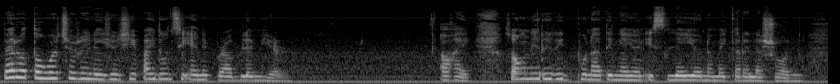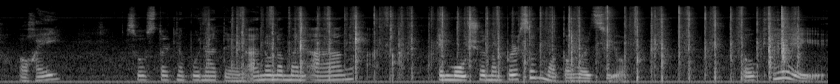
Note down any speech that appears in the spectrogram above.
Pero towards your relationship, I don't see any problem here. Okay. So, ang nire-read po natin ngayon is Leo na may karelasyon. Okay? So, start na po natin. Ano naman ang emotion ng person mo towards you? Okay.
